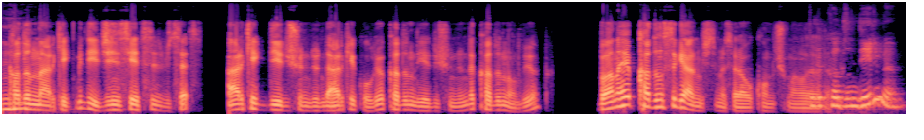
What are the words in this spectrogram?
Hı hı. Kadın mı erkek mi değil cinsiyetsiz bir ses. Erkek diye düşündüğünde erkek oluyor. Kadın diye düşündüğünde kadın oluyor. Bana hep kadınsı gelmişti mesela o konuşmalarda. kadın değil mi?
